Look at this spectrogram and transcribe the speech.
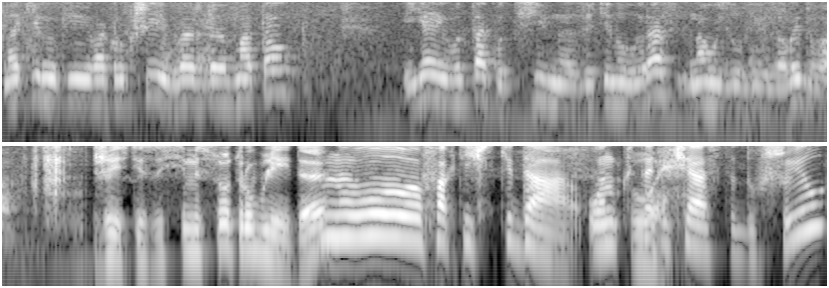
накинув ей вокруг шеи, дважды обмотал, и я ее вот так вот сильно затянул раз, на узел завязал, и два. Жесть, из-за 700 рублей, да? Ну, фактически да. Он, кстати, Ой. часто душил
